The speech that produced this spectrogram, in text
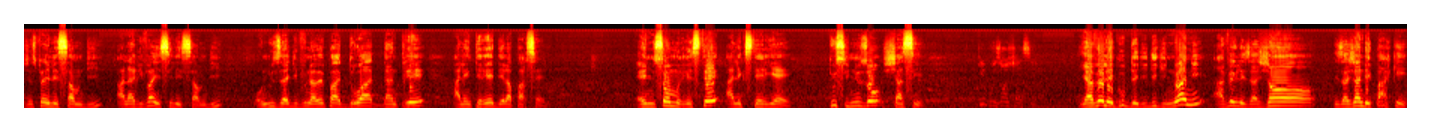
j'espère, le samedi. En arrivant ici le samedi, on nous a dit vous n'avez pas droit d'entrer à l'intérieur de la parcelle. Et nous sommes restés à l'extérieur. Tous ils nous ont chassés. Qui vous ont chassé Il y avait le groupe de Didi Guinouani avec les agents, les agents des parquets.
